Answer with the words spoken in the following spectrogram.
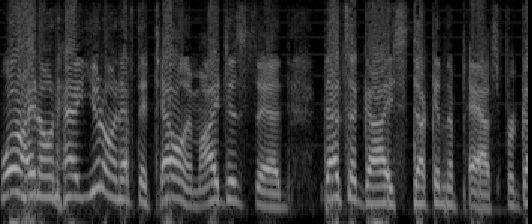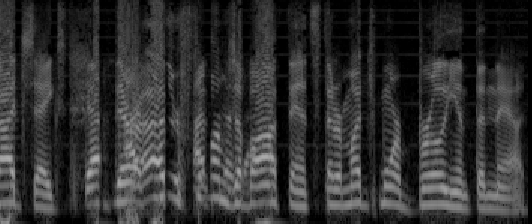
well, I don't have. You don't have to tell him. I just said that's a guy stuck in the past. For God's sakes, Yeah, there are I've- other forms of that. offense that are much more brilliant than that.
